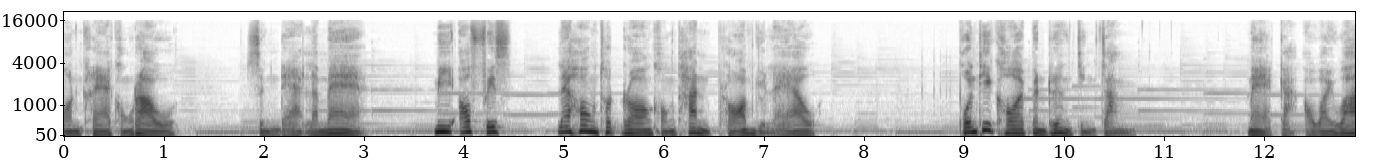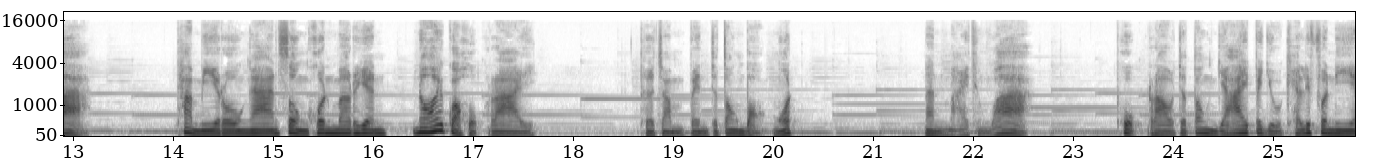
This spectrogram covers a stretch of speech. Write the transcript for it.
มอนแคร์ของเรา ซึ่งแดดและแม่ มีออฟฟิศ และห้องทดลองของท่านพร้อมอยู่แล้ว ผลที่คอยเป็นเรื่องจริงจัง แม่กะเอาไว้ว่า ถ้ามีโรงงานส่งคนมาเรียนน้อยกว่าหกราย เธอจำเป็นจะต้องบอกงด นั่นหมายถึงว่า พวกเราจะต้องย้ายไปอยู่แคลิฟอร์เนีย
